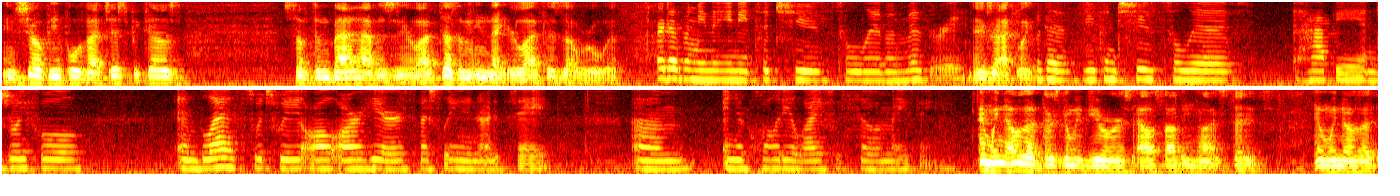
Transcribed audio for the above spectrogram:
and show people that just because something bad happens in your life doesn't mean that your life is over with. Or doesn't mean that you need to choose to live in misery. Exactly. Because you can choose to live happy and joyful and blessed, which we all are here, especially in the United States. Um, and your quality of life is so amazing. And we know that there's going to be viewers outside the United States. And we know that,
